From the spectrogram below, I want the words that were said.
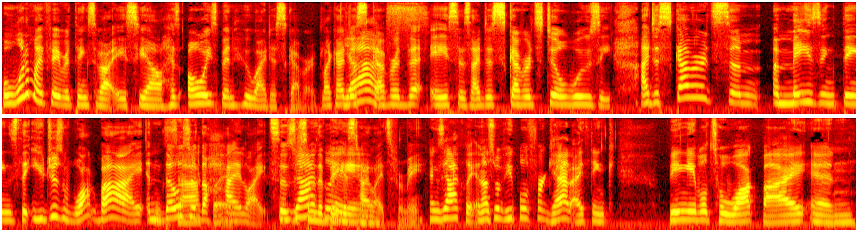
Well, one of my favorite things about ACL has always been who I discovered. Like I Yes. discovered the Aces, I discovered Still Woozy, I discovered some amazing things that you just walk by, and those are the highlights. Those are some of the biggest highlights for me. Exactly. And that's what people forget. I think being able to walk by and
